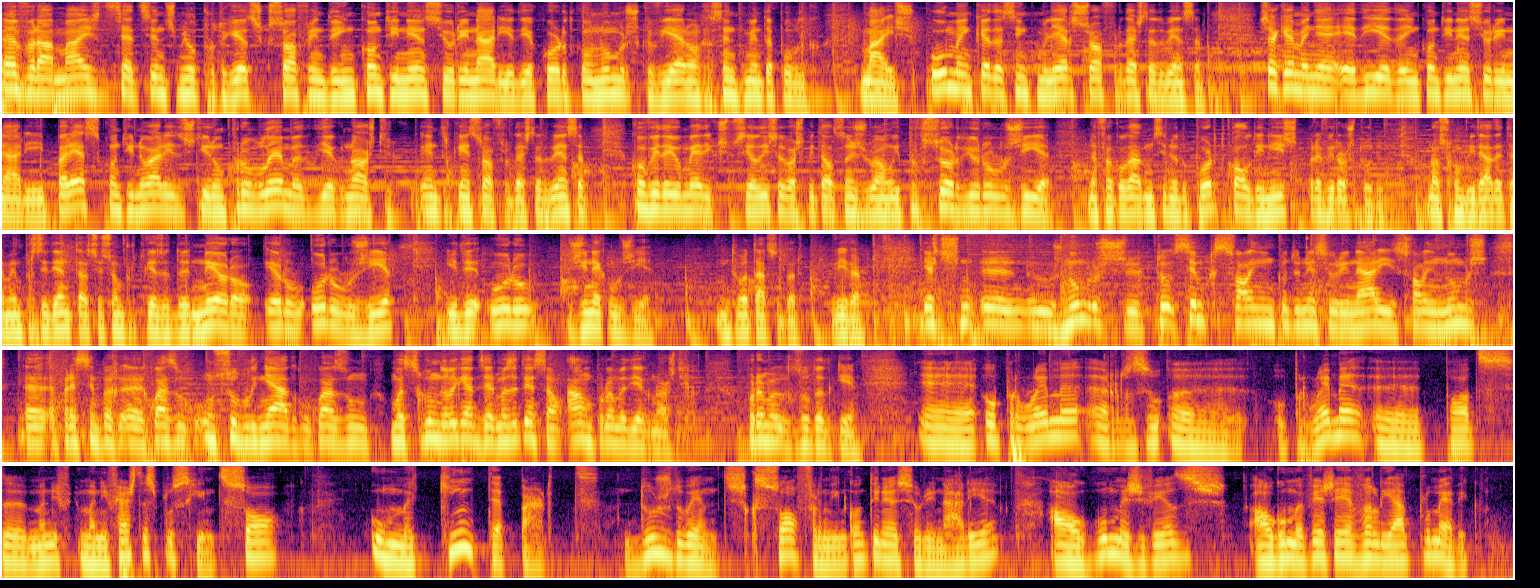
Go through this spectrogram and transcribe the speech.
Haverá mais de 700 mil portugueses que sofrem de incontinência urinária, de acordo com números que vieram recentemente a público. Mais, uma em cada cinco mulheres sofre desta doença. Já que amanhã é dia da incontinência urinária e parece continuar a existir um problema de diagnóstico entre quem sofre desta doença, convidei o médico especialista do Hospital São João e professor de Urologia na Faculdade de Medicina do Porto, Paulo Diniz, para vir ao estúdio. O nosso convidado é também presidente da Associação Portuguesa de Neurourologia e de Uroginecologia. Muito boa tarde, doutor. Viva. Estes uh, os números, uh, sempre que se fala em incontinência urinária e se fala em números, uh, aparece sempre quase um sublinhado, quase um, uma segunda linha a dizer, mas atenção, há um problema diagnóstico. O problema resulta de quê? o problema, o problema pode-se manif manifesta-se pelo seguinte: só uma quinta parte dos doentes que sofrem de incontinência urinária, algumas vezes, alguma vez é avaliado pelo médico.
